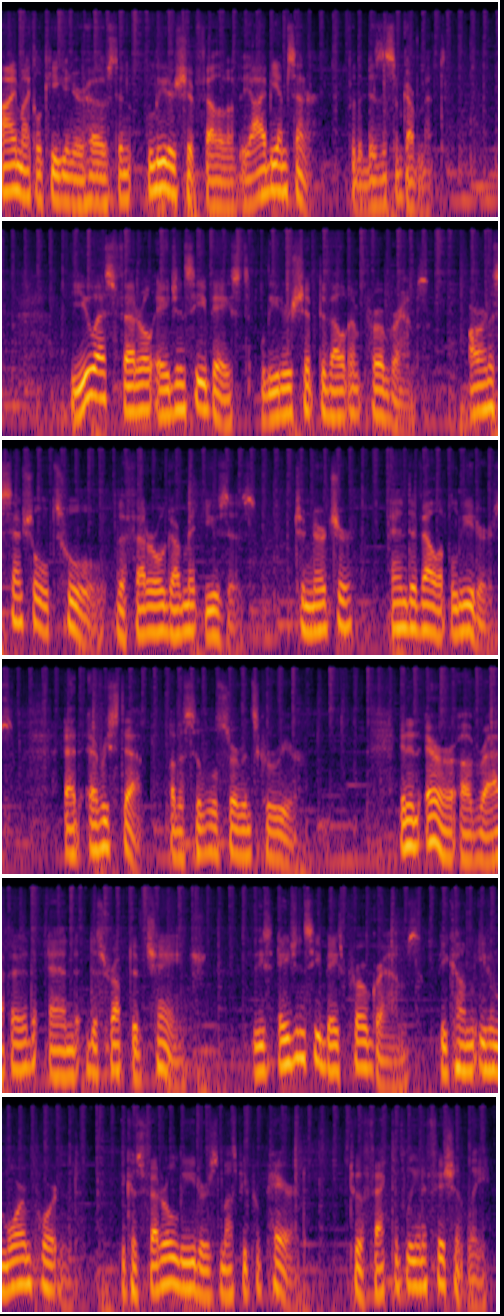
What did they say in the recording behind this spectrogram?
I'm Michael Keegan, your host and Leadership Fellow of the IBM Center for the Business of Government. U.S. federal agency based leadership development programs are an essential tool the federal government uses to nurture and develop leaders at every step of a civil servant's career. In an era of rapid and disruptive change, these agency based programs become even more important because federal leaders must be prepared to effectively and efficiently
